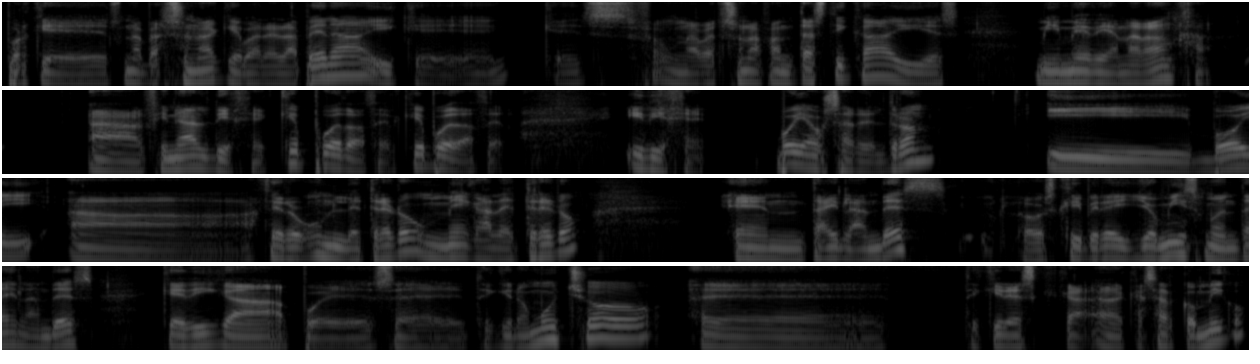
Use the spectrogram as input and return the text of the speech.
porque es una persona que vale la pena y que, que es una persona fantástica y es mi media naranja. Al final dije, ¿qué puedo hacer? ¿Qué puedo hacer? Y dije, voy a usar el dron y voy a hacer un letrero, un mega letrero en tailandés, lo escribiré yo mismo en tailandés, que diga, pues, eh, te quiero mucho, eh, te quieres ca- casar conmigo.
